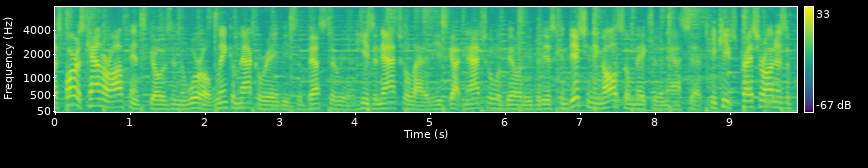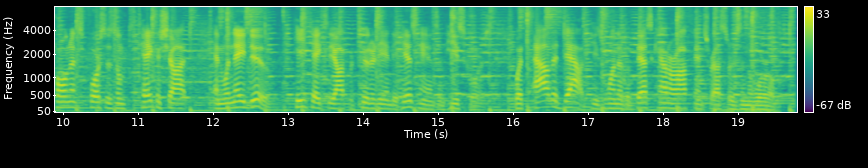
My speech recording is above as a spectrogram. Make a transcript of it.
As far as counter offense goes in the world, Lincoln McIlravy is the best there is. He's a natural at it. He's got natural ability, but his conditioning also makes it an asset. He keeps pressure on his opponents, forces them to take a shot, and when they do, he takes the opportunity into his hands and he scores. Without a doubt, he's one of the best counter offense wrestlers in the world.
